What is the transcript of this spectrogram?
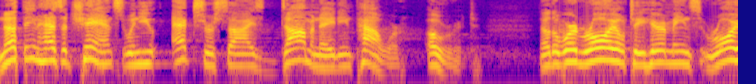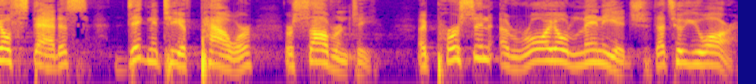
Nothing has a chance when you exercise dominating power over it. Now, the word royalty here means royal status, dignity of power, or sovereignty. A person of royal lineage. That's who you are.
